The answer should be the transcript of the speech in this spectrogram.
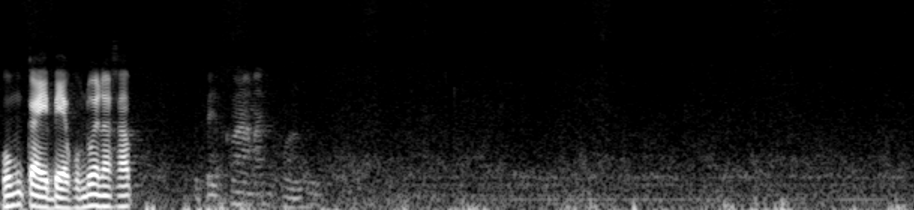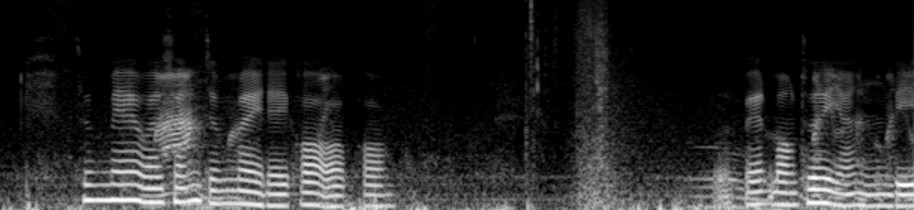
ผมไก่แบบผมด้วยนะครับเป็นข้ามันของ ถึงแม้ว่าฉันจะไม่ได้ครอบครองเปิดเฟซมองเธออยังดี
